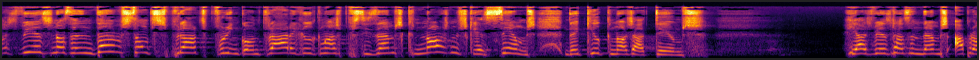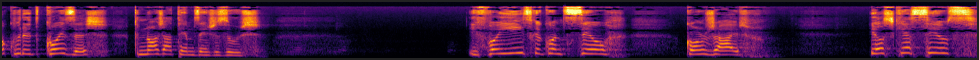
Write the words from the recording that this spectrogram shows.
Às vezes nós andamos tão desesperados por encontrar aquilo que nós precisamos que nós nos esquecemos daquilo que nós já temos. E às vezes nós andamos à procura de coisas que nós já temos em Jesus. E foi isso que aconteceu com Jairo. Ele esqueceu-se.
